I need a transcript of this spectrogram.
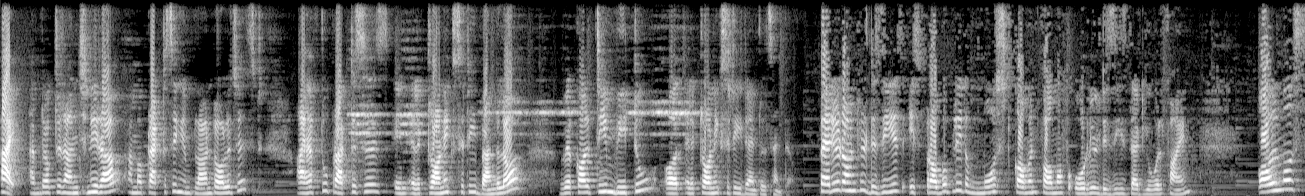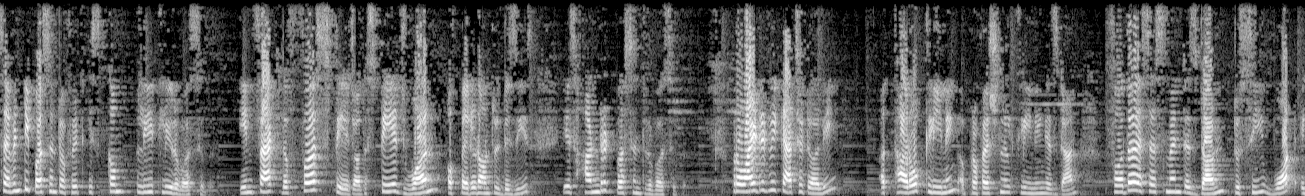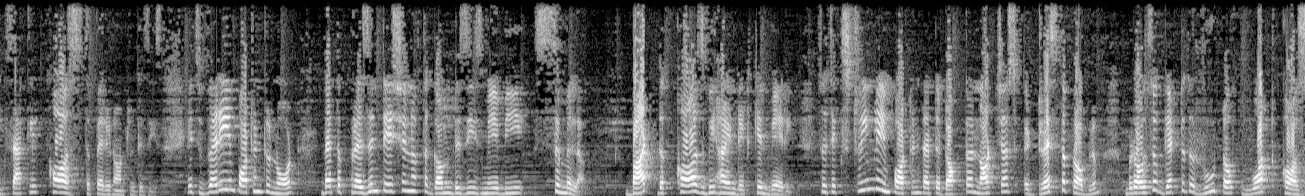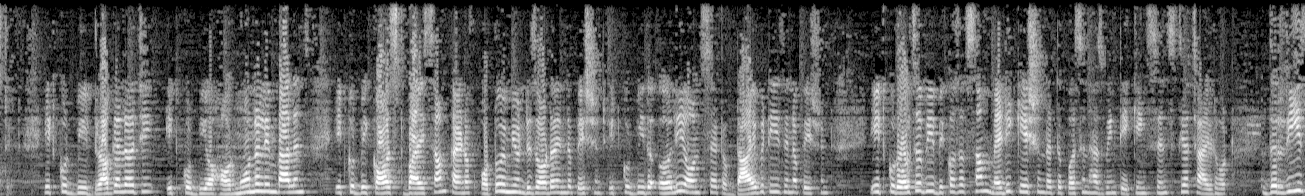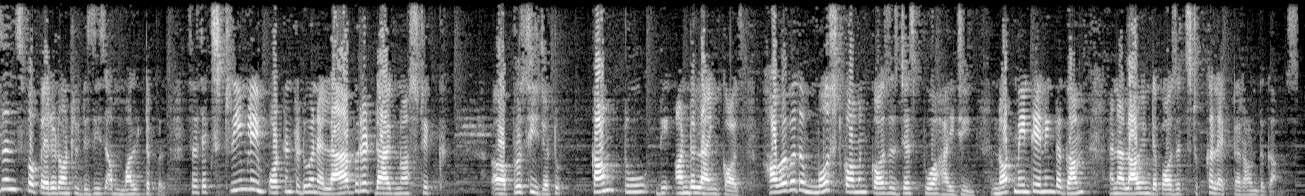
Hi, I'm Dr. Ranjani Rao. I'm a practicing implantologist. I have two practices in Electronic City, Bangalore. We're called Team V2 or Electronic City Dental Center. Periodontal disease is probably the most common form of oral disease that you will find. Almost 70% of it is completely reversible. In fact, the first stage or the stage 1 of periodontal disease is 100% reversible. Provided we catch it early, a thorough cleaning, a professional cleaning is done. Further assessment is done to see what exactly caused the periodontal disease. It's very important to note that the presentation of the gum disease may be similar, but the cause behind it can vary. So it's extremely important that the doctor not just address the problem, but also get to the root of what caused it. It could be drug allergy, it could be a hormonal imbalance, it could be caused by some kind of autoimmune disorder in the patient, it could be the early onset of diabetes in a patient, it could also be because of some medication that the person has been taking since their childhood. The reasons for periodontal disease are multiple. So it's extremely important to do an elaborate diagnostic uh, procedure to come to the underlying cause. However, the most common cause is just poor hygiene, not maintaining the gums and allowing deposits to collect around the gums.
